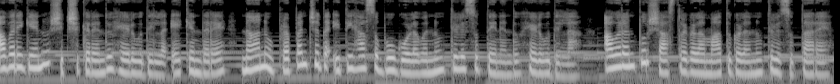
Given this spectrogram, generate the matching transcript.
ಅವರಿಗೇನು ಶಿಕ್ಷಕರೆಂದು ಹೇಳುವುದಿಲ್ಲ, ಏಕೆಂದರೆ ನಾನು ಪ್ರಪಂಚದ ಇತಿಹಾಸ ಭೂಗೋಳವನ್ನು ತಿಳಿಸುತ್ತೇನೆಂದು ಹೇಳುವುದಿಲ್ಲ. ಅವರಂತೂ ಶಾಸ್ತ್ರಗಳ ಮಾತುಗಳನ್ನು ತಿಳಿಸುತ್ತಾರೆ.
